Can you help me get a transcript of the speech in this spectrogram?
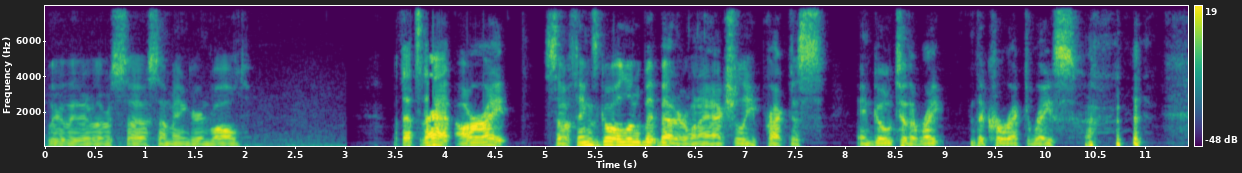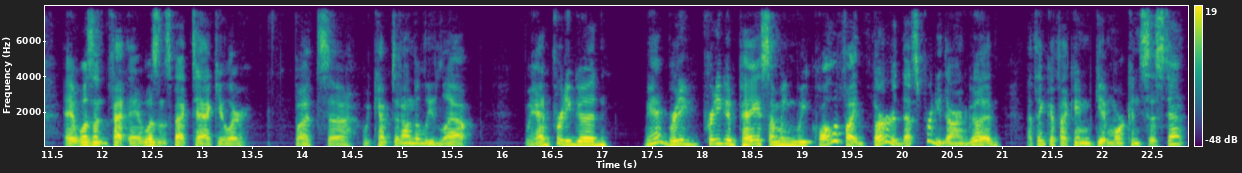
Clearly there was uh, some anger involved. But that's that. Alright. So things go a little bit better when I actually practice and go to the right, the correct race. it wasn't it wasn't spectacular, but uh, we kept it on the lead lap. We had pretty good we had pretty pretty good pace. I mean, we qualified third. That's pretty darn good. I think if I can get more consistent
